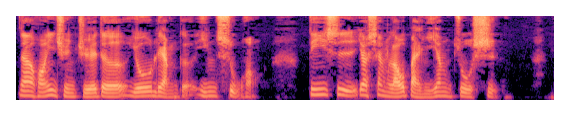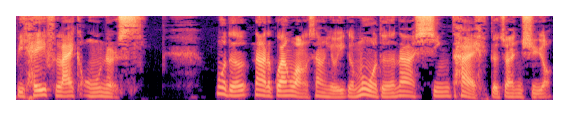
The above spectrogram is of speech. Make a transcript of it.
那黄奕群觉得有两个因素哈。第一是要像老板一样做事，behave like owners。莫德纳的官网上有一个莫德纳心态的专区哦，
